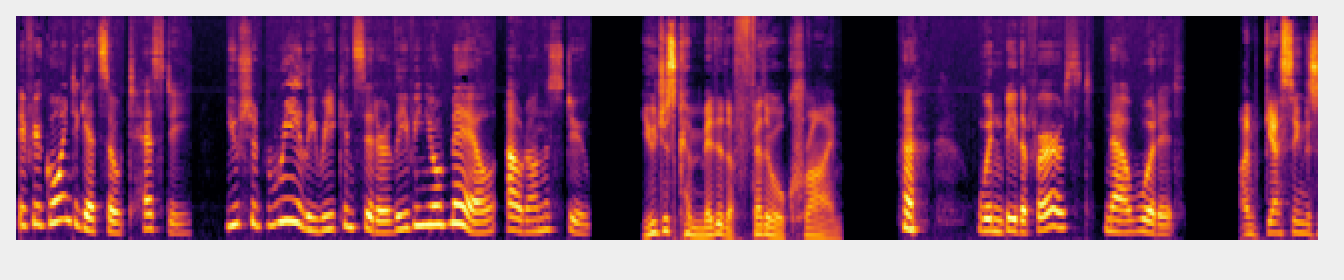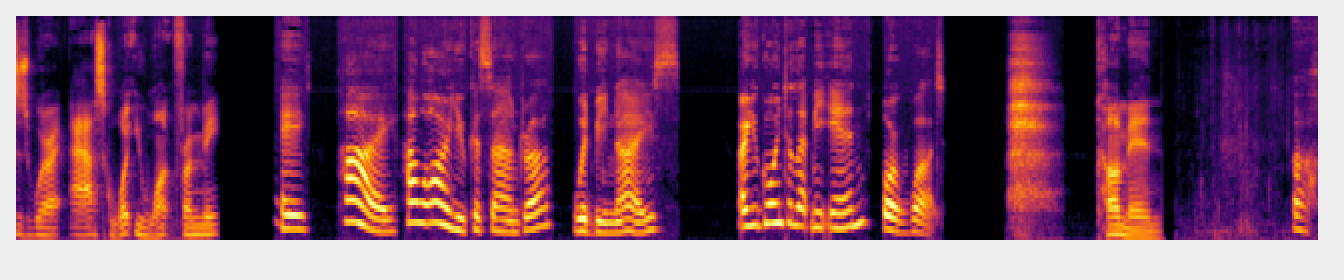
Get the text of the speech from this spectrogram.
If you're going to get so testy, you should really reconsider leaving your mail out on the stoop. You just committed a federal crime. Wouldn't be the first, now would it? I'm guessing this is where I ask what you want from me. A hi, how are you, Cassandra? Would be nice. Are you going to let me in, or what? Come in. Ugh,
